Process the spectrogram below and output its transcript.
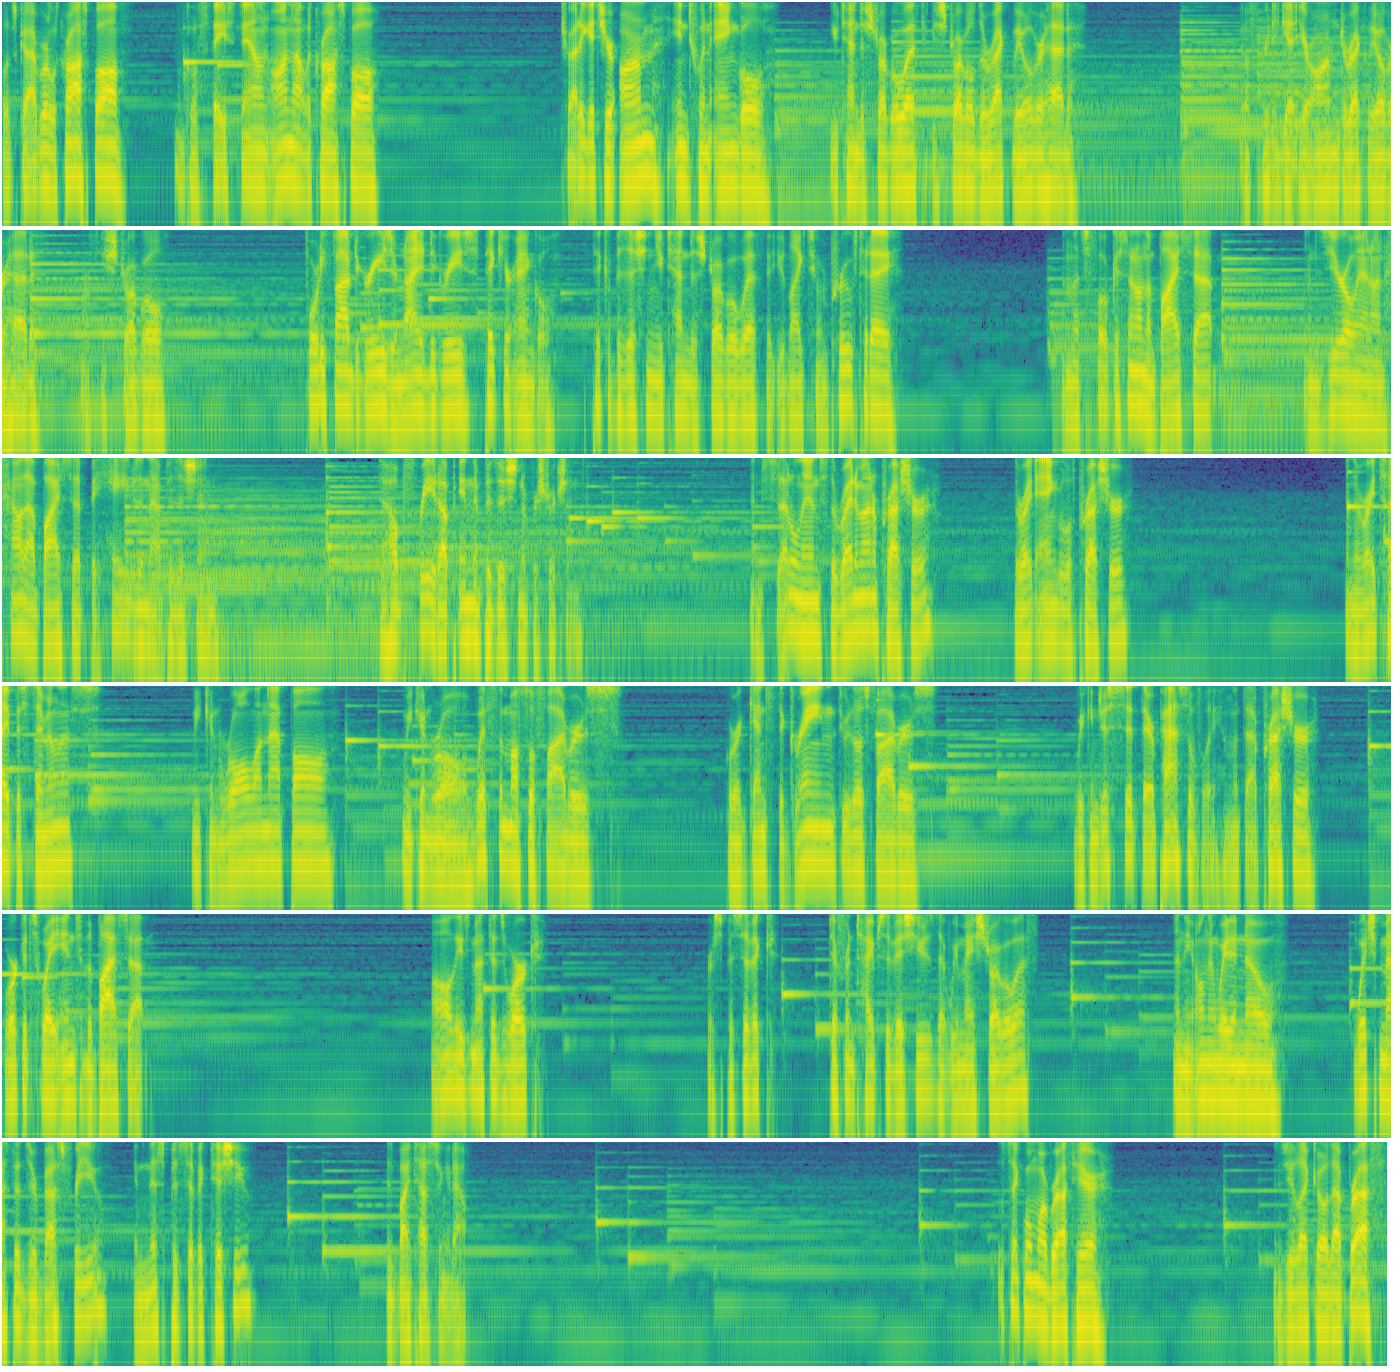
Let's grab our lacrosse ball. We'll go face down on that lacrosse ball. Try to get your arm into an angle you tend to struggle with. If you struggle directly overhead, feel free to get your arm directly overhead. Or if you struggle 45 degrees or 90 degrees, pick your angle. Pick a position you tend to struggle with that you'd like to improve today. And let's focus in on the bicep and zero in on how that bicep behaves in that position to help free it up in the position of restriction. And settle into the right amount of pressure, the right angle of pressure, and the right type of stimulus. We can roll on that ball. We can roll with the muscle fibers or against the grain through those fibers. We can just sit there passively and let that pressure work its way into the bicep. All these methods work for specific different types of issues that we may struggle with. And the only way to know which methods are best for you in this specific tissue is by testing it out. Let's take one more breath here. As you let go of that breath,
